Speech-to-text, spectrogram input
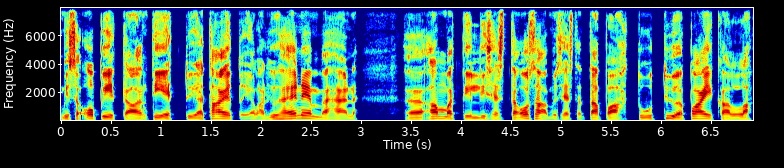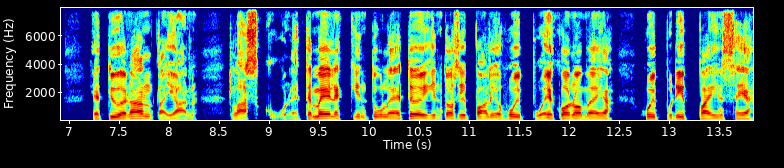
missä opitaan tiettyjä taitoja, vaan yhä enemmän ammatillisesta osaamisesta tapahtuu työpaikalla ja työnantajan laskuun. Että meillekin tulee töihin tosi paljon huippuekonomeja, huippudippainseja,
